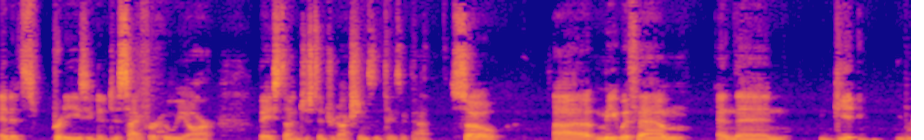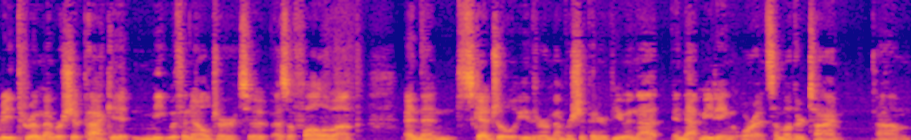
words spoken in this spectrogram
and it's pretty easy to decipher who we are based on just introductions and things like that. So uh, meet with them and then get read through a membership packet, meet with an elder to as a follow up, and then schedule either a membership interview in that in that meeting or at some other time. Um,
